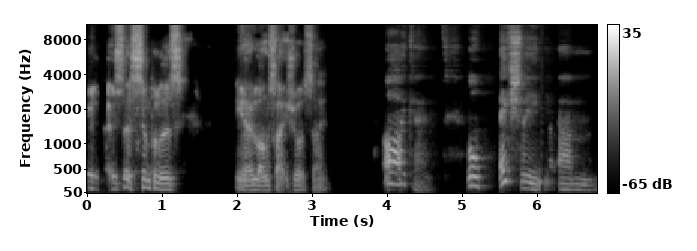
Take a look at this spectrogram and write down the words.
It's as simple as, you know, long sight, short sight. Oh, okay. Well, actually, um,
